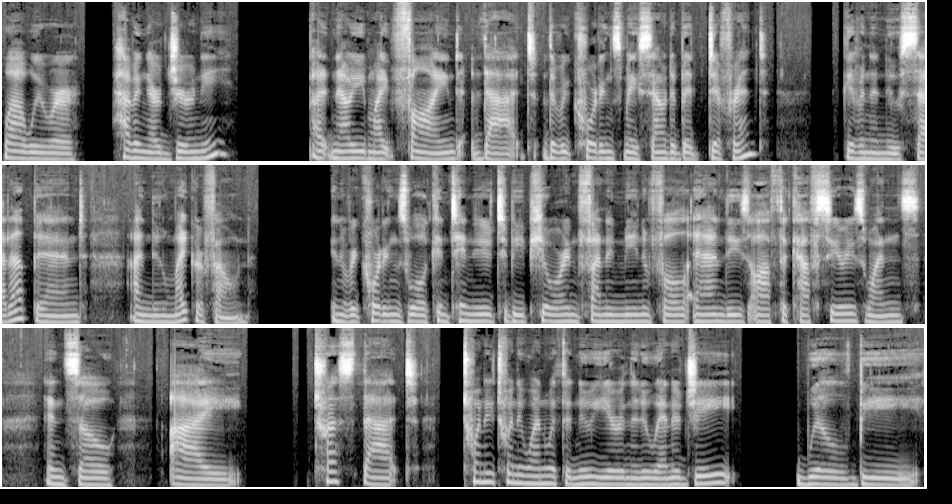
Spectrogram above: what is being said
while we were having our journey, but now you might find that the recordings may sound a bit different given a new setup and a new microphone you know, recordings will continue to be pure and fun and meaningful, and these off the cuff series ones. And so I trust that 2021, with the new year and the new energy, will be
